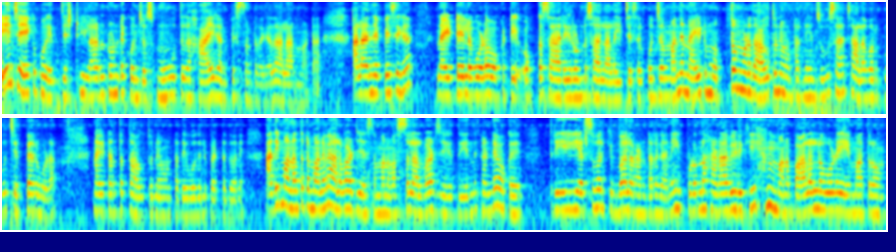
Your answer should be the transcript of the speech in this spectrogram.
ఏం చేయకపోయేది జస్ట్ ఇలా అంటుంటే కొంచెం స్మూత్గా హాయిగా అనిపిస్తుంటుంది కదా అలా అనమాట అలా అని చెప్పేసి ఇక నైట్ కూడా ఒకటి ఒక్కసారి రెండు సార్లు అలా ఇచ్చేసారు. కొంచెం మంది నైట్ మొత్తం కూడా తాగుతూనే ఉంటారు. నేను చూసా చాలా వరకు చెప్పారు కూడా. నైట్ అంతా తాగుతూనే ఉంటుంది వదిలిపెట్టదు అని. అది మనంతట మనమే అలవాటు చేస్తాం. మనం అస్సలు అలవాటు చేయొద్దు. ఎందుకంటే ఒక త్రీ ఇయర్స్ వరకు ఇవ్వాలని అంటారు కానీ ఇప్పుడున్న హడావిడికి మన పాలల్లో కూడా ఏమాత్రం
